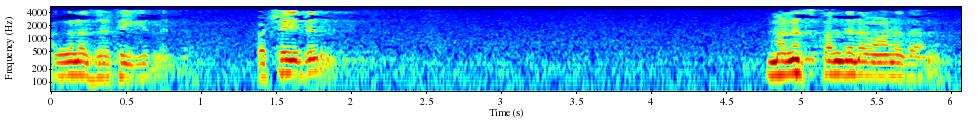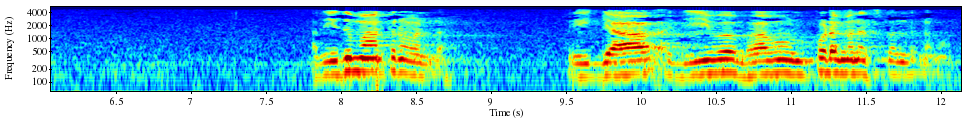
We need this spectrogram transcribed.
അങ്ങനെ സൃഷ്ടിക്കുന്നില്ല. പക്ഷെ ഇത് മനസ്പന്ദനമാണ് താൻ അത് ഇത് മാത്രമല്ല. ഈ ജീവഭാവം ഉൾപ്പെടെ മനസ്പന്ദനമാണ്.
